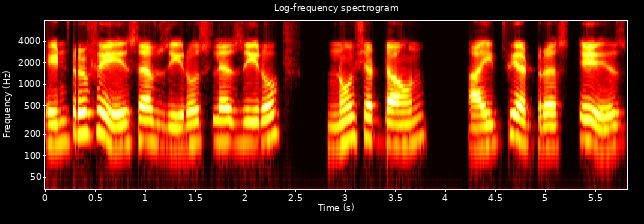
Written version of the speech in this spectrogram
Interface F0 slash 0. No shutdown. IP address is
